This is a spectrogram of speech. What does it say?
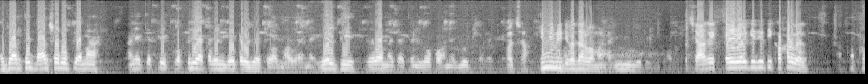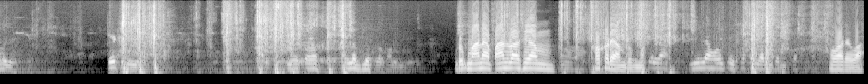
હજારથી બારસો રૂપિયામાં આની કેટલીક પ્રક્રિયા કરીને બોટલ વેચવામાં આવે અને હેલ્ધી રહેવા માટે થઈને લોકો આને યુઝ કરે છે. અચ્છા. ઇમ્યુનિટી વધારવા માટે. ઇમ્યુનિટી પછી આગળ કઈ વેલ કીધી હતી? ખખડવેલ. આ ખખડ જાય કેટલી? ટૂંકમાં આના પાંદડા છે આમ ખખડે આમ ટૂંકમાં. પેલા લીલા હોય તો સકલા રંગનું ખખડ. વારે વાહ.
